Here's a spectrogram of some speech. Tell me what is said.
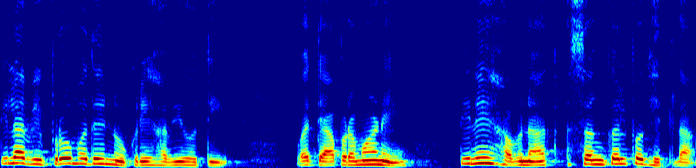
तिला विप्रोमध्ये नोकरी हवी होती व त्याप्रमाणे तिने हवनात संकल्प घेतला.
